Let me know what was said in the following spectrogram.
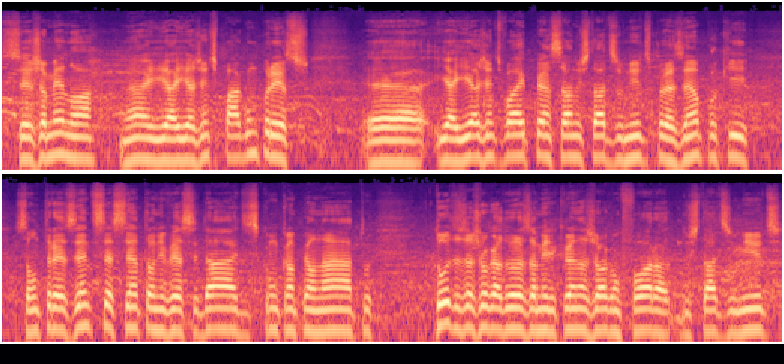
seja menor. Né? E aí a gente paga um preço. É, e aí a gente vai pensar nos Estados Unidos, por exemplo, que são 360 universidades com campeonato, todas as jogadoras americanas jogam fora dos Estados Unidos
